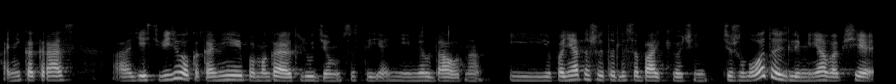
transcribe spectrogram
они как раз есть видео, как они помогают людям в состоянии мелдауна. И понятно, что это для собаки очень тяжело, то есть для меня вообще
